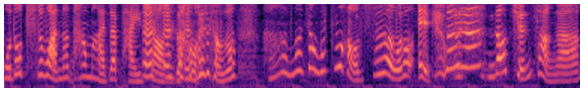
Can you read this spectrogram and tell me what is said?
我都吃完了，他们还在拍照，你知道吗？我就想说，啊，那这样都不好吃了。我都哎，对呀，你知道全场啊，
